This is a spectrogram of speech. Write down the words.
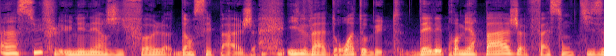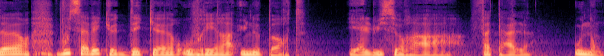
insuffle une énergie folle dans ses pages. Il va droit au but. Dès les premières pages, façon teaser, vous savez que Decker ouvrira une porte et elle lui sera fatale ou non.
